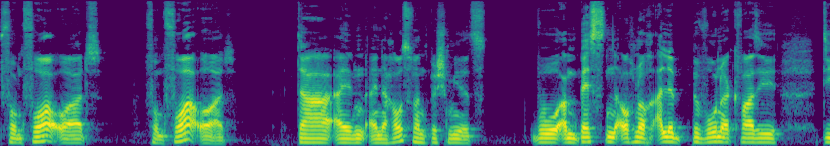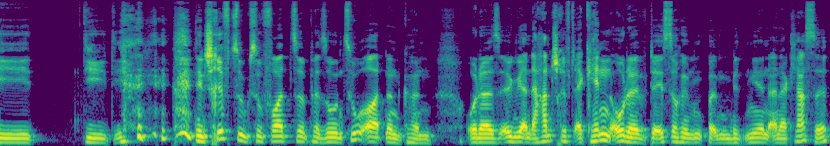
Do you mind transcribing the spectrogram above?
vom Vorort, vom Vorort, da ein, eine Hauswand beschmierst, wo am besten auch noch alle Bewohner quasi die, die, die den Schriftzug sofort zur Person zuordnen können oder es irgendwie an der Handschrift erkennen, oh, der, der ist doch in, mit mir in einer Klasse,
